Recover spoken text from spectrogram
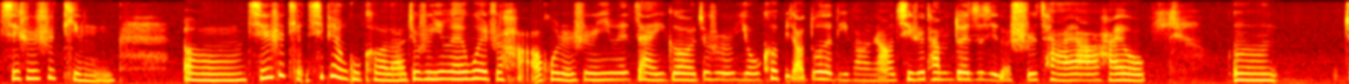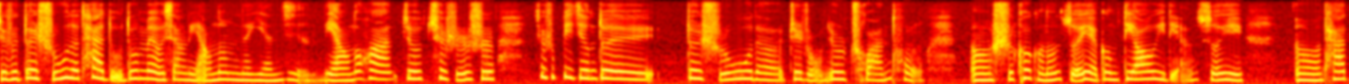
其实是挺。嗯，其实是挺欺骗顾客的，就是因为位置好，或者是因为在一个就是游客比较多的地方，然后其实他们对自己的食材啊，还有，嗯，就是对食物的态度都没有像里昂那么的严谨。里昂的话，就确实是，就是毕竟对对食物的这种就是传统，嗯，食客可能嘴也更刁一点，所以，嗯，他。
